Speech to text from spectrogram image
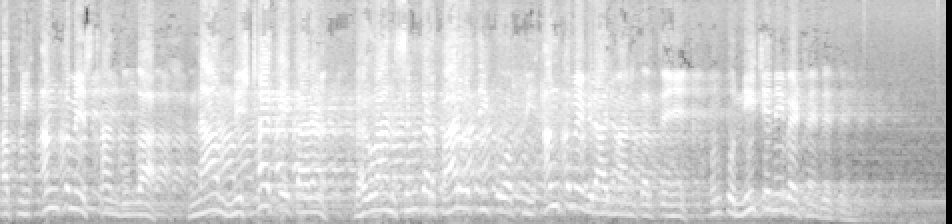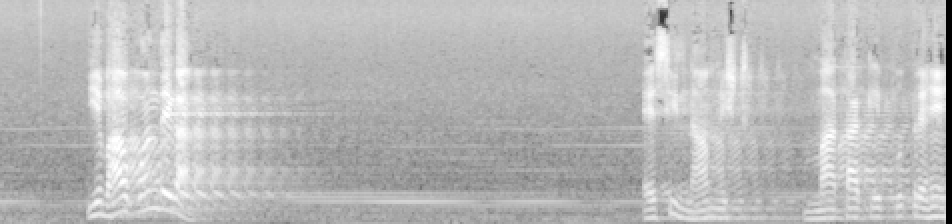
अपनी अंक में स्थान दूँगा। नाम निष्ठा के कारण भगवान शंकर पार्वती को अपनी अंक में विराजमान करते हैं, उनको नीचे नहीं बैठने देते हैं। ये भाव कौन देगा? ऐसी नामनिष्ठ माता के पुत्र हैं।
